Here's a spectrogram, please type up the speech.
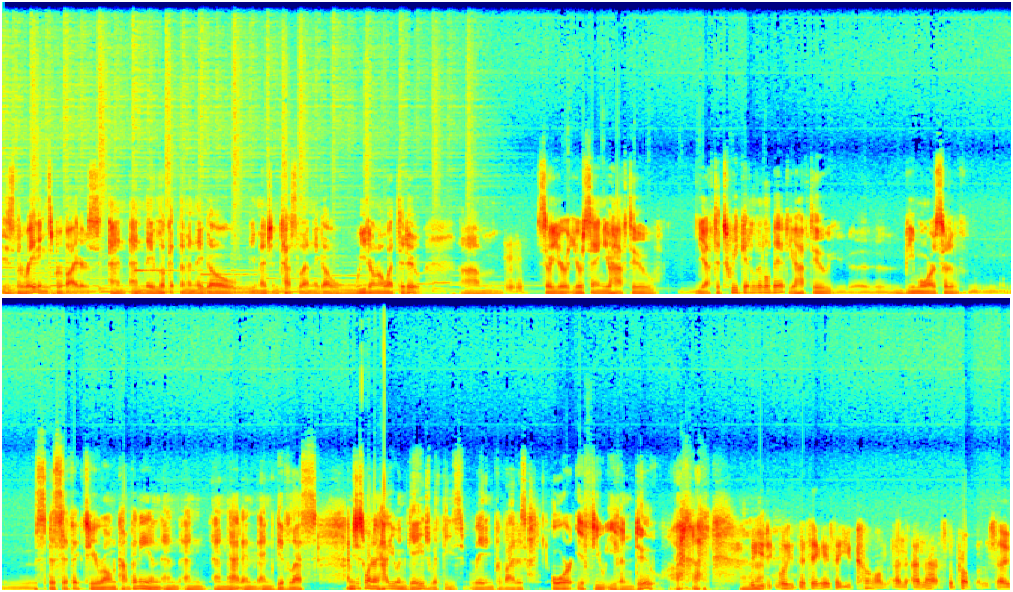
is the ratings providers, and and they look at them and they go, you mentioned Tesla, and they go, we don't know what to do. Um, mm-hmm. So you're you're saying you have to you have to tweak it a little bit. You have to uh, be more sort of specific to your own company and, and, and, and that and, and give less. I'm just wondering how you engage with these rating providers or if you even do. well, you, well, the thing is that you can't, and, and that's the problem. So,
